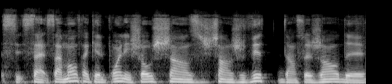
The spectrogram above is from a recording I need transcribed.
ça, ça montre à quel point les choses changent, changent vite dans ce genre de,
